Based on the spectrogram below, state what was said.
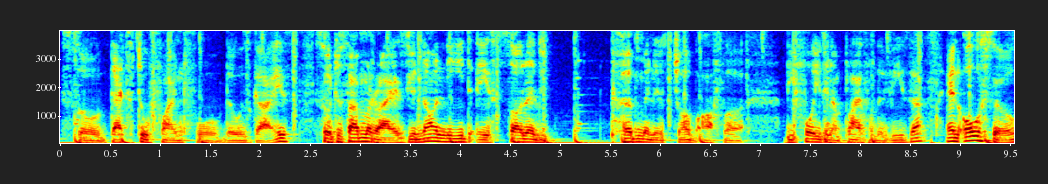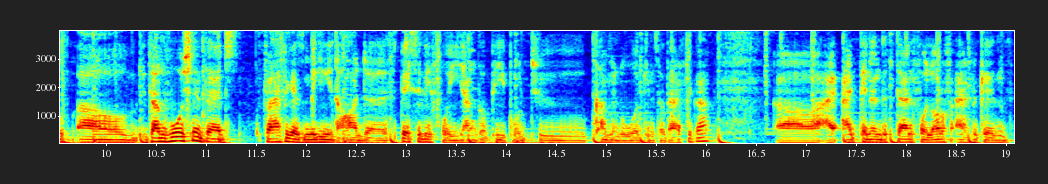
So that's still fine for those guys. So to summarize, you now need a solid permanent job offer before you can apply for the visa. And also, um, it's unfortunate that South Africa is making it harder, especially for younger people to come and work in South Africa. Uh, I, I, can understand for a lot of Africans,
